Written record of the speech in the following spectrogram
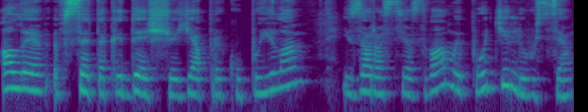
Але все-таки дещо я прикупила, і зараз я з вами поділюся.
